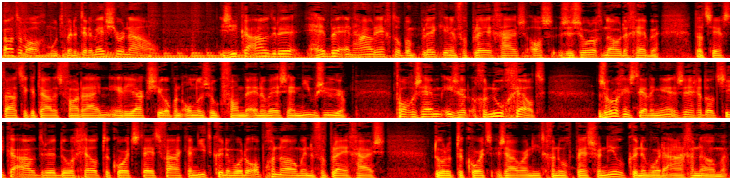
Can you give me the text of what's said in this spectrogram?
Waterwalgemoed met het NWS Journaal. Zieke ouderen hebben en houden recht op een plek in een verpleeghuis als ze zorg nodig hebben. Dat zegt staatssecretaris Van Rijn in reactie op een onderzoek van de NOS en Nieuwsuur. Volgens hem is er genoeg geld. Zorginstellingen zeggen dat zieke ouderen door geldtekort steeds vaker niet kunnen worden opgenomen in een verpleeghuis. Door het tekort zou er niet genoeg personeel kunnen worden aangenomen.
